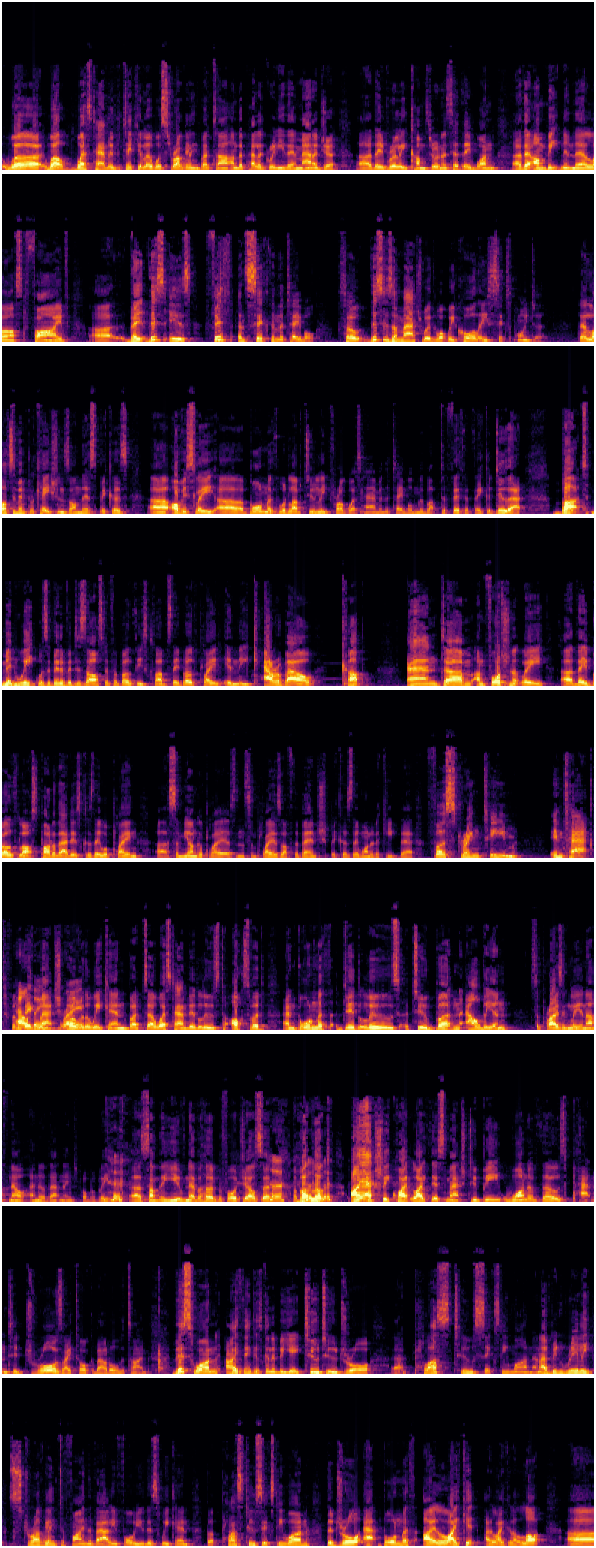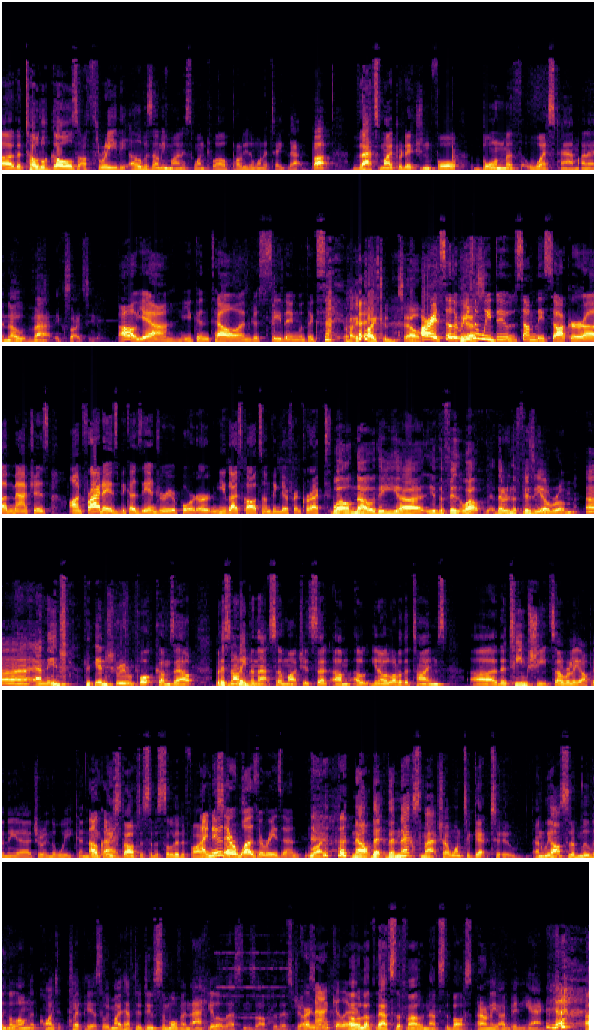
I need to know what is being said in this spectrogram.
were, well, West Ham in particular was struggling, but uh, under Pellegrini, their manager, uh, they've really come through. And I said they've won, uh, they're unbeaten in their last five. Uh, they, this is fifth and sixth in the table. So this is a match with what we call a six pointer. There are lots of implications on this because uh, obviously uh, Bournemouth would love to leapfrog West Ham in the table, move up to fifth if they could do that. But midweek was a bit of a disaster for both these clubs. They both played in the Carabao Cup, and um, unfortunately, uh, they both lost. Part of that is because they were playing uh, some younger players and some players off the bench because they wanted to keep their first string team intact for the Healthy, big match right. over the weekend. But uh, West Ham did lose to Oxford, and Bournemouth did lose to Burton Albion. Surprisingly enough, now I know that name's probably uh, something you've never heard before, Chelsea. but look, I actually quite like this match to be one of those patented draws I talk about all the time. This one, I think, is going to be a 2 2 draw at plus 261. And I've been really struggling to find the value for you this weekend. But plus 261, the draw at Bournemouth, I like it. I like it a lot. Uh, the total goals are three. The over's only minus 112. Probably don't want to take that. But that's my prediction for Bournemouth West Ham. And I know that excites you. Oh, yeah. You can tell I'm just seething with excitement. I, I can tell. All right, so the reason Yes. we do some of these soccer uh, matches on Fridays because the injury report, or you guys call it something different, correct? Well, no, the uh, the phys- well, they're in the physio room, uh, and the inj- the injury report comes out. But it's not even that so much. It's that um, you know a lot of the times. Uh, the team sheets are really up in the air during the week, and they, Okay. they start to sort of solidify. I knew there was a reason. Right. now, the, the next match I want to get to, and we are sort of moving along at quite a clip here, so we might have to do some more vernacular lessons after this, Chelsea. Vernacular? Oh, look, that's the phone. That's the boss. Apparently, I've been yanked.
